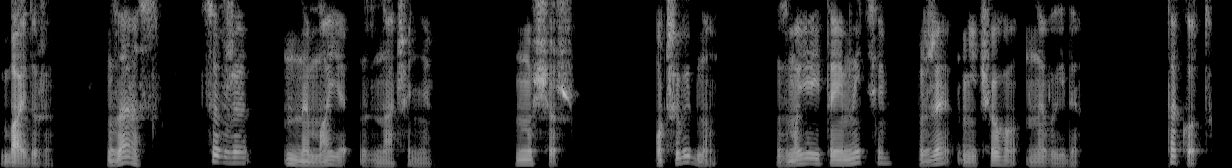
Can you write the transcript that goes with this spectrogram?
Байдуже, зараз це вже не має значення. Ну що ж, очевидно, з моєї таємниці вже нічого не вийде. Так от,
